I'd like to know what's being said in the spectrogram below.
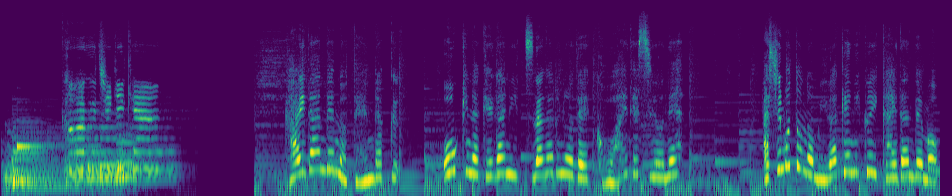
川口技研。階段での転落。大きな怪我につながるので怖いですよね。足元の見分けにくい階段でも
